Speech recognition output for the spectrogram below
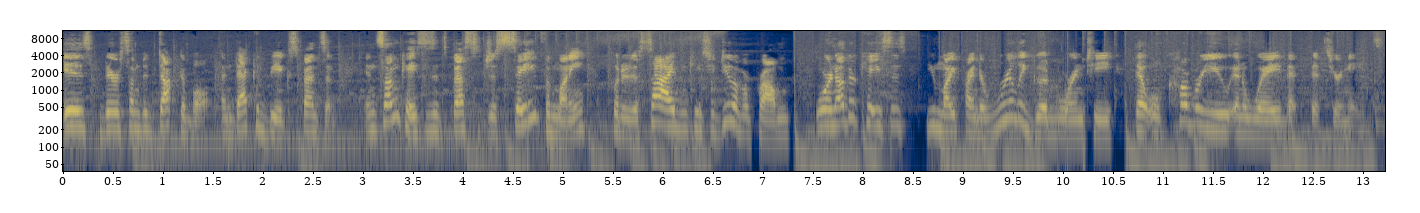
is there some deductible, and that could be expensive. In some cases, it's best to just save the money, put it aside in case you do have a problem, or in other cases, you might find a really good warranty that will cover you in a way that fits your needs.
